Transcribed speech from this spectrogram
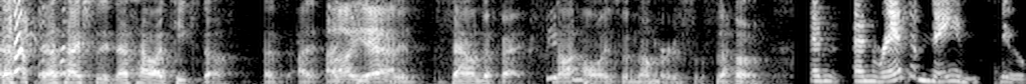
That's that's actually that's how I teach though. That's I, I Oh, teach yeah. with sound effects, not always with numbers. So and and random names too.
